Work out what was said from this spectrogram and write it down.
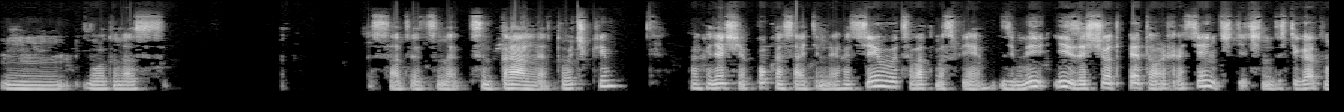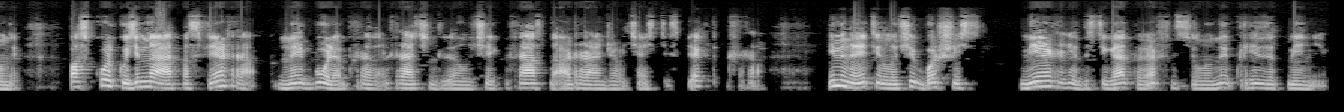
вот у нас, соответственно, центральные точки, проходящие по касательной, рассеиваются в атмосфере Земли и за счет этого рассеяния частично достигают Луны. Поскольку земная атмосфера наиболее прозрачна для лучей красно-оранжевой части спектра, именно эти лучи в большей мере достигают поверхности Луны при затмении.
